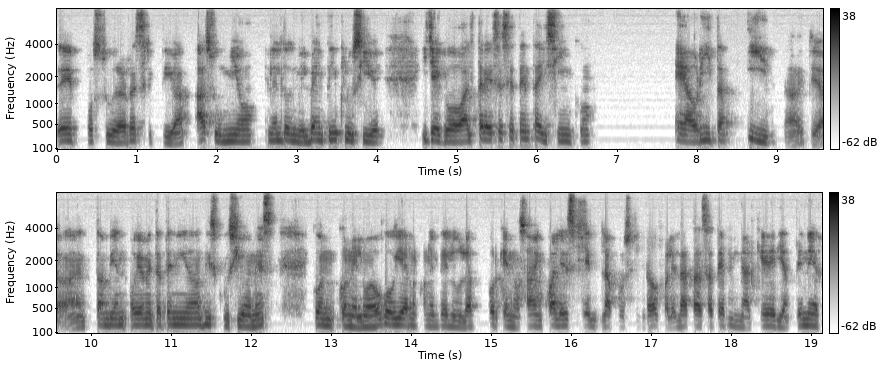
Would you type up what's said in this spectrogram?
de postura restrictiva asumió en el 2020 inclusive y llegó al 1375 eh, ahorita y ya también obviamente ha tenido discusiones con, con, el nuevo gobierno, con el de Lula, porque no saben cuál es la postura o cuál es la tasa terminal que deberían tener.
